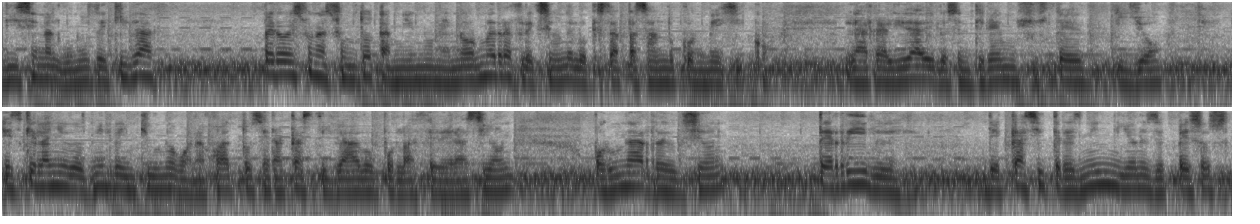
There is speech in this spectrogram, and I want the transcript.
dicen algunos, de equidad, pero es un asunto también una enorme reflexión de lo que está pasando con México. La realidad, y lo sentiremos usted y yo, es que el año 2021 Guanajuato será castigado por la federación por una reducción terrible de casi 3 mil millones de pesos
